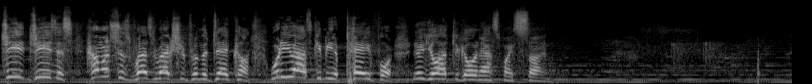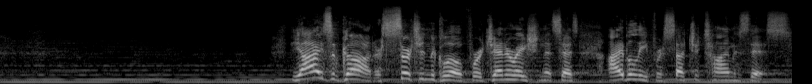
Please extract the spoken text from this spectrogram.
G- Jesus, how much does resurrection from the dead cost? What are you asking me to pay for? You'll have to go and ask my son. The eyes of God are searching the globe for a generation that says, I believe for such a time as this,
